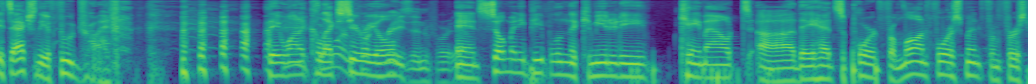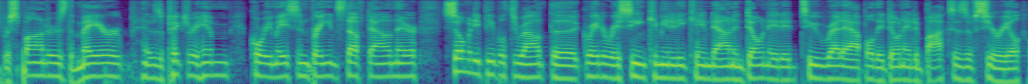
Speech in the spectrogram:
it's actually a food drive. they want to collect cereal. reason for it. And so many people in the community came out. Uh, they had support from law enforcement, from first responders. The mayor, there was a picture of him, Cory Mason, bringing stuff down there. So many people throughout the greater Racine community came down and donated to Red Apple. They donated boxes of cereal,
